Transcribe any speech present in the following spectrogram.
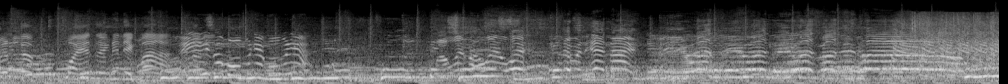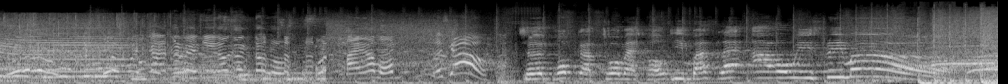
มันแบบปล่อยให้ตัวเองได้เด็กบ้างอะนี่นี่ก็มุมปะเนี่ยมุมปะเนี่ยเอาไว้เอาไว้เอาไว้จะเป็นเอ็นได้รีวิร์สรีเวิร์สรีเวิร์สมาสิว่าทุกการขึ้นเวทีต้องขึ้นต้องลงไปครับผม let's go เชิญพบกับโชว์แมตช์ของทีมบัสและ ROV Streamer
